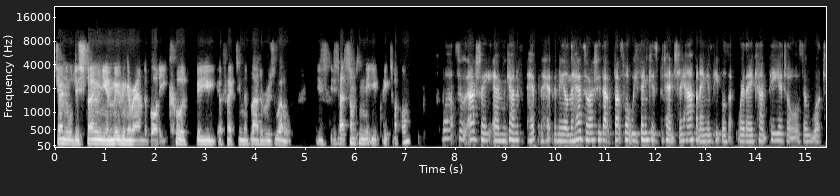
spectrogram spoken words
general dystonia moving around the body could be affecting the bladder as well. Is, is that something that you picked up on? Well, so actually, um, we kind of hit, hit the nail on the head. So actually, that that's what we think is potentially happening in people that where they can't pee at all. So what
